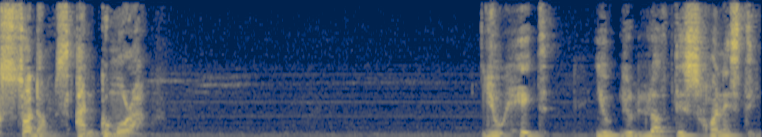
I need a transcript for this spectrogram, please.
Sodoms and Gomorrah. You hate, you, you love dishonesty.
